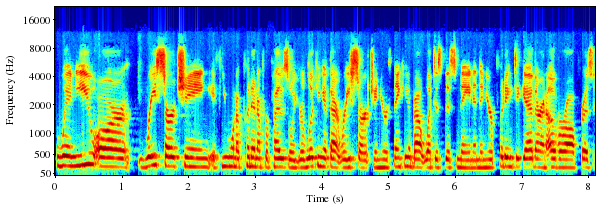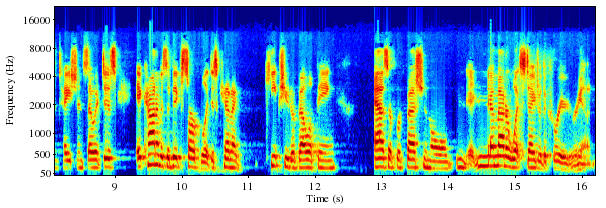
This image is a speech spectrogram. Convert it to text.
when you are researching if you want to put in a proposal you're looking at that research and you're thinking about what does this mean and then you're putting together an overall presentation. So it just it kind of is a big circle. It just kind of keeps you developing as a professional no matter what stage of the career you're in.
